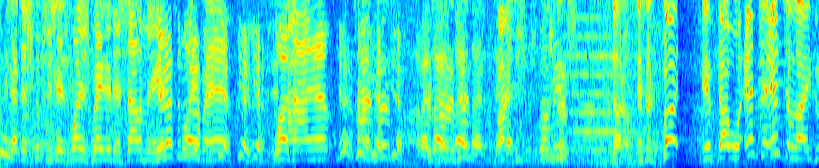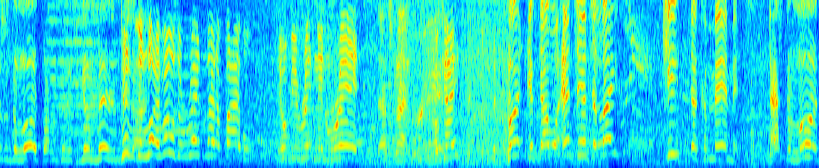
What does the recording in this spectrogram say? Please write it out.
Is that the scripture says one is greater than Solomon here Yeah, here that's in before Abraham Yeah, yeah, yeah. was I am?" Yeah, yeah, yeah, in. yeah. All right, go ahead, go ahead, in. go ahead. All right, That's the scripture. Read this. no, no. It says, but if thou will enter into life, This is the Lord talking to this young man. This is the Lord. If it was a red letter Bible, it would be written in red. That's right. Okay. but if thou will enter into life, keep the commandments. That's the Lord.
